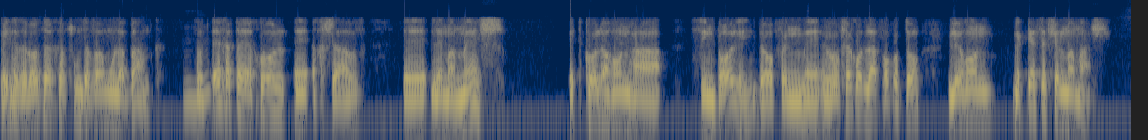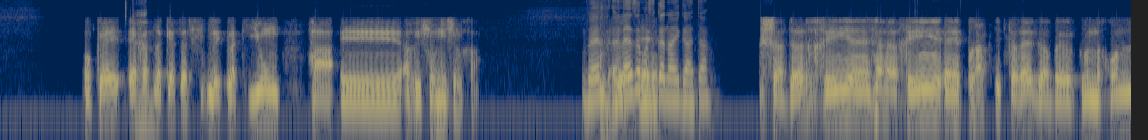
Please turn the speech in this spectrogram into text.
והנה זה לא עוזר לך שום דבר מול הבנק. Mm-hmm. זאת אומרת, איך אתה יכול אה, עכשיו אה, לממש את כל ההון הסימבולי באופן, אה, והופך עוד להפוך אותו להון לכסף של ממש. אוקיי? איך כן. את לכסף לקיום ה- אה, הראשוני שלך. ולאיזה אה, מסקנה הגעת? שהדרך הכי, אה, הכי אה, פרקטית כרגע, נכון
